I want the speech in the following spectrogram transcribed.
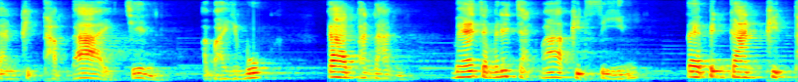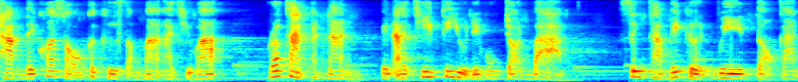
การผิดธรรมได้ เช่น อบายมุขการพนัน แม้จะไม่ได้จัดว่าผิดศีล แต่เป็นการผิดธรรมในข้อ 2 ก็คือสัมมาอาชีวะ เพราะการพนันเป็นอาชีพที่อยู่ในวงจรบาป ซึ่งทำให้เกิดเวรต่อกัน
